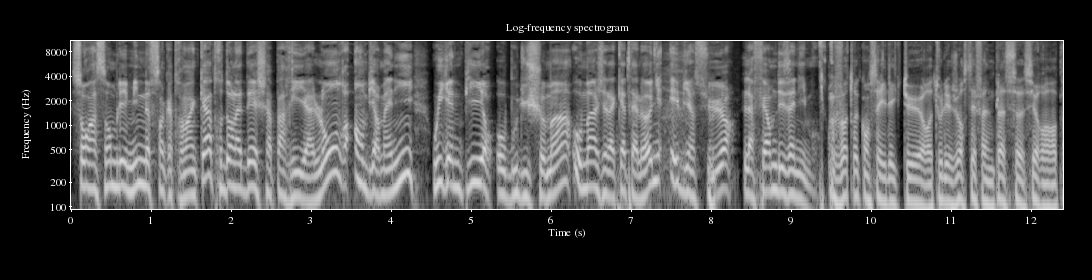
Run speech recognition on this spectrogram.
sont rassemblés 1984 dans la Dèche à Paris et à Londres, en Birmanie, Wigan Pier au bout du chemin, hommage à la Catalogne et bien sûr la ferme des animaux. Votre conseil lecture tous les jours, Stéphane Place sur Europe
